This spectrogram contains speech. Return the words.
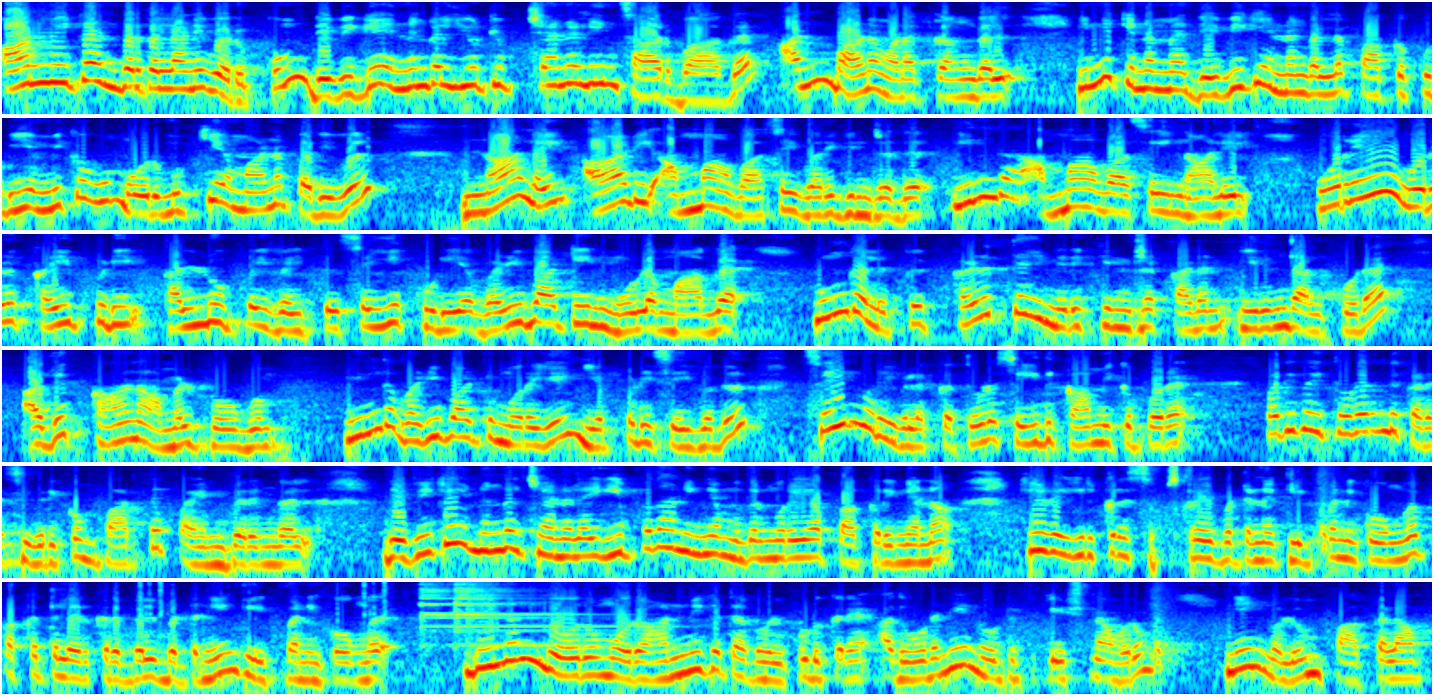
ஆன்மீக அன்பர்கள் அனைவருக்கும் தெய்வீக எண்ணங்கள் யூடியூப் சேனலின் சார்பாக அன்பான வணக்கங்கள். இன்னைக்கு நம்ம தெய்வீக எண்ணங்கள்ல பார்க்கக்கூடிய மிகவும் ஒரு முக்கியமான பதிவு நாளை ஆடி அம்மாவாசை வருகின்றது. இந்த அம்மாவாசை நாளில் ஒரே ஒரு கைப்பிடி கல்லுப்பை வைத்து செய்யக்கூடிய வழிபாட்டின் மூலமாக உங்களுக்கு கழுத்தை நெருக்கின்ற கடன் இருந்தால் கூட அது காணாமல் போகும். இந்த வழிபாட்டு முறையை எப்படி செய்வது? செய்முறை விளக்கத்தோட செய்து காமிக்க போறேன். பதிவை தொடர்ந்து கடைசி வரைக்கும் பார்த்து பயன்பெறுங்கள். தெய்வீக எண்ணங்கள் சேனலை இப்போதான் நீங்கள் முதல் முறையாக பார்க்குறீங்கன்னா கீழே இருக்கிற சப்ஸ்கிரைப் பட்டனை கிளிக் பண்ணிக்கோங்க. பக்கத்தில் இருக்கிற பெல் பட்டனையும் கிளிக் பண்ணிக்கோங்க. தினம்தோறும் ஒரு ஆன்மீக தகவல் கொடுக்குறேன். அது உடனே நோட்டிஃபிகேஷனாக வரும். நீங்களும் பார்க்கலாம்.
